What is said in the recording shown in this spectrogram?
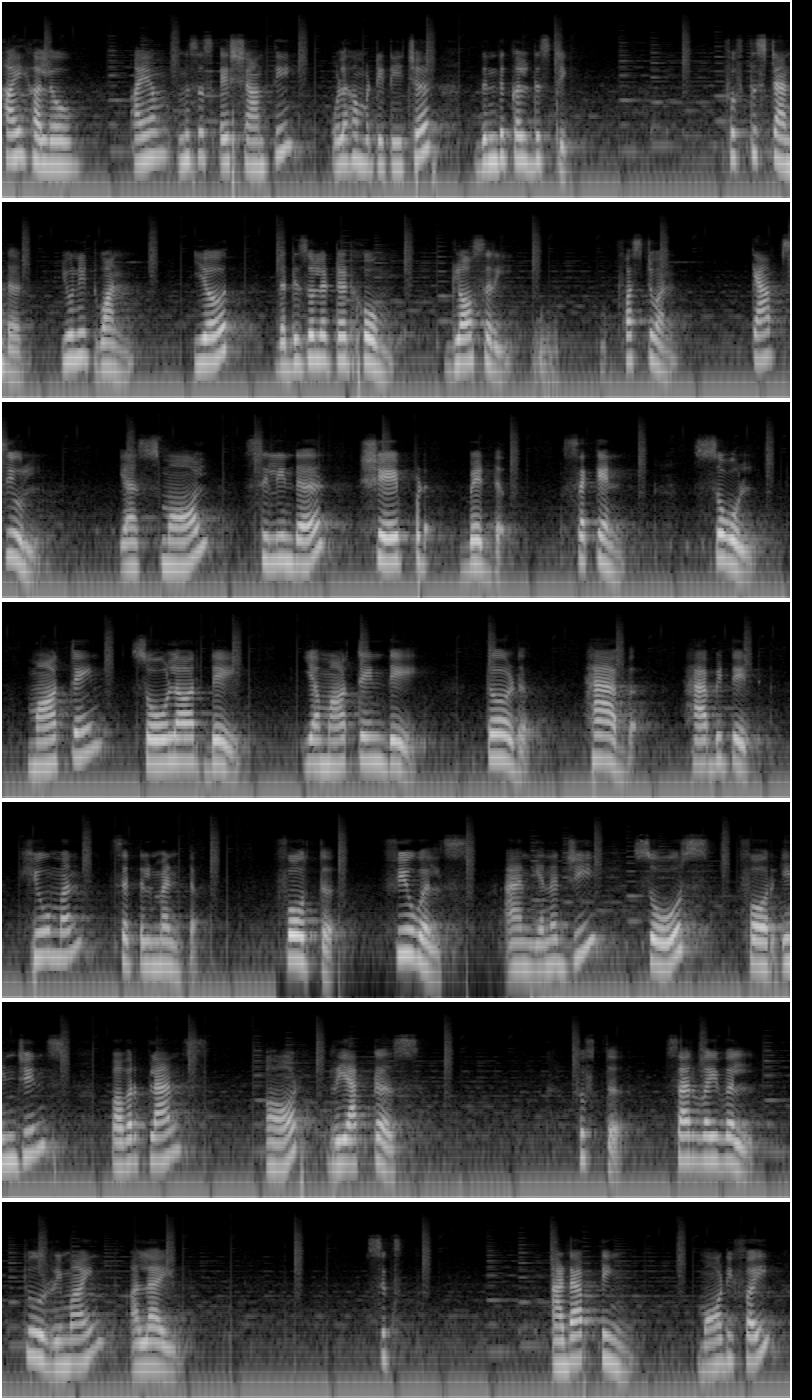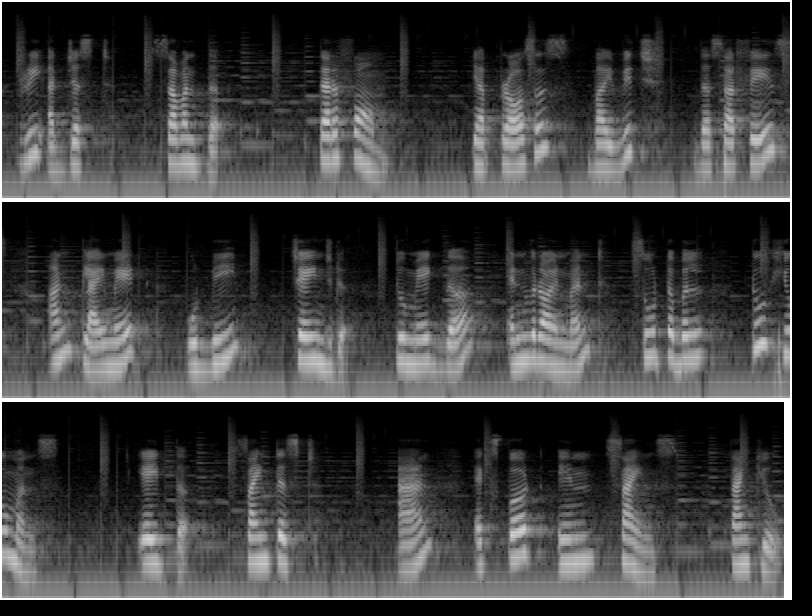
Hi, hello. I am Mrs. S. Shanthi, Ulagampatti teacher, Dindikkal district. 5th standard, Unit 1 Earth, the desolated home. Glossary. First one Capsule, a small cylinder shaped bed. Second, Sol, Martian solar day, a Martian day. Third, Hab, habitat, human settlement. Fourth, fuels, an energy source for engines, power plants, or reactors. Fifth, survival, to remain alive. Sixth, adapting, modify, readjust. Seventh, terraform, a process by which the surface and climate would be changed to make the environment suitable to humans. Eighth, scientist, an expert in science. Thank you.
